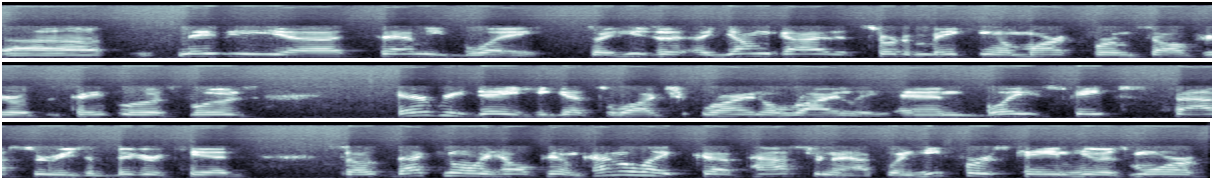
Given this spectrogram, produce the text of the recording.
uh, maybe uh, Sammy Blais. So he's a, a young guy that's sort of making a mark for himself here at the St. Louis Blues. Every day he gets to watch Ryan O'Reilly, and Blais skates faster. He's a bigger kid. So that can only help him. Kind of like uh, Pastrnak. When he first came, he was more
